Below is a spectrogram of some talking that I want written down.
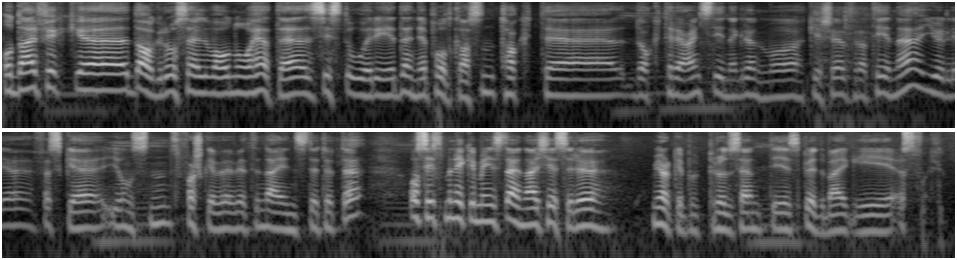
Og der fikk eh, Dagros, eller hva hun nå heter, siste ord i denne podkasten. Takk til dere treene, Stine Grønmo Kirsel fra Tine, Julie Føske Johnsen, forsker ved Veterinærinstituttet, og sist, men ikke minst Einar Kisserud, melkeprodusent i Spydeberg i Østfold.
